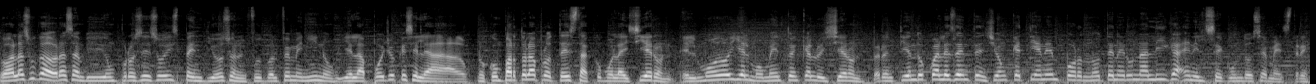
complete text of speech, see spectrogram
Todas las jugadoras han vivido un proceso dispendioso en el fútbol femenino y el apoyo que se le ha dado. No comparto la protesta como la hicieron, el modo y el momento en que lo hicieron, pero entiendo cuál es la intención que tienen por no tener una liga en el segundo semestre.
